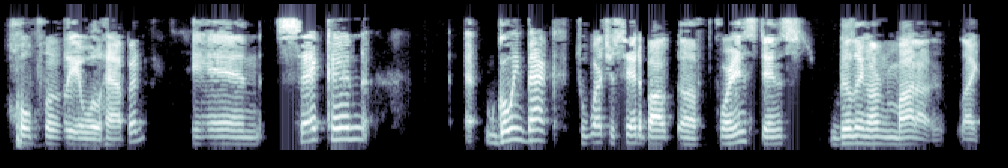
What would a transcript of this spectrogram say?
hopefully it will happen. And second, going back to what you said about, uh, for instance, building on Mara, like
